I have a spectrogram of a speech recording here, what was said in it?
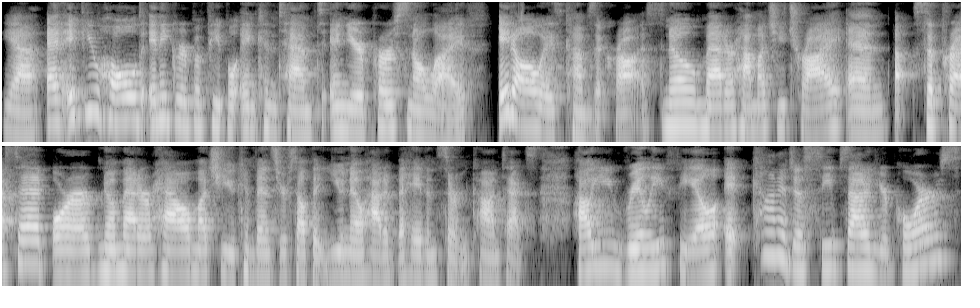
Yeah. And if you hold any group of people in contempt in your personal life, it always comes across no matter how much you try and uh, suppress it or no matter how much you convince yourself that you know how to behave in certain contexts how you really feel it kind of just seeps out of your pores.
